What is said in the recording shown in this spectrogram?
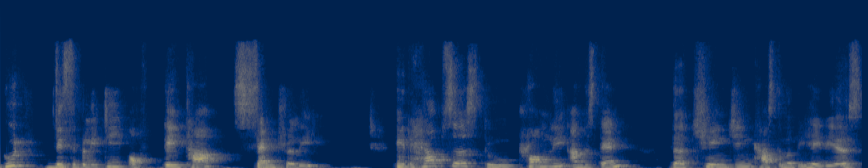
good visibility of data centrally. It helps us to promptly understand the changing customer behaviors,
